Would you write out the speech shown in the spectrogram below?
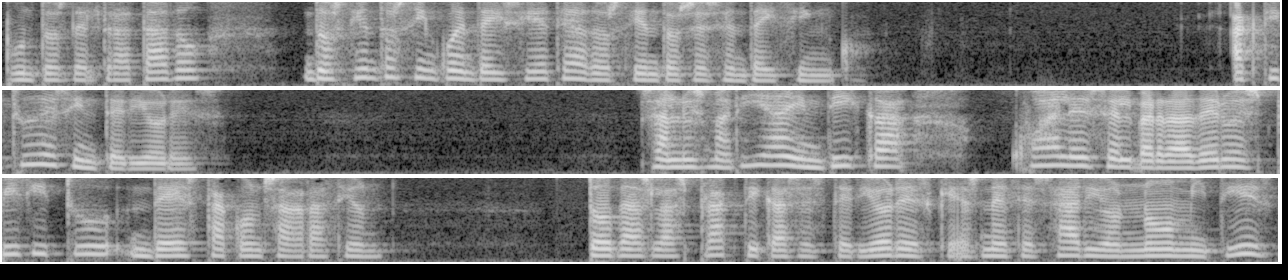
Puntos del tratado 257 a 265. Actitudes interiores. San Luis María indica cuál es el verdadero espíritu de esta consagración. Todas las prácticas exteriores que es necesario no omitir,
